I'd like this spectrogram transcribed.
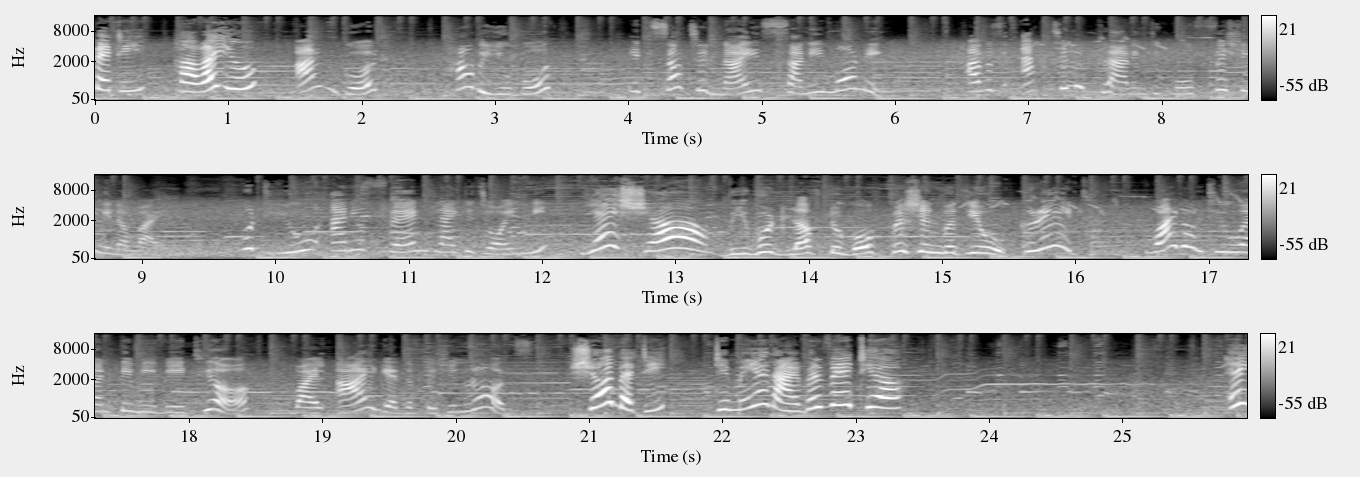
Betty, how are you? I'm good. How are you both? It's such a nice sunny morning. I was actually planning to go fishing in a while. Would you and your friend like to join me? Yes, sure. We would love to go fishing with you. Great! Why don't you and Timmy wait here while I get the fishing rods? Sure, Betty. Timmy and I will wait here. Hey,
